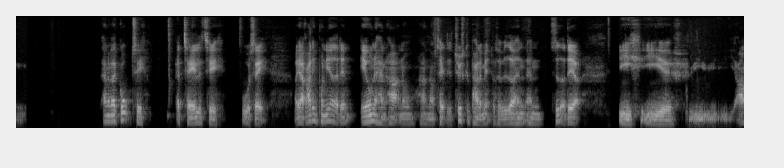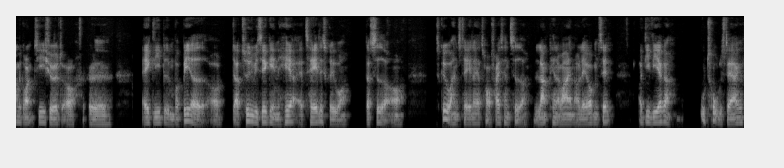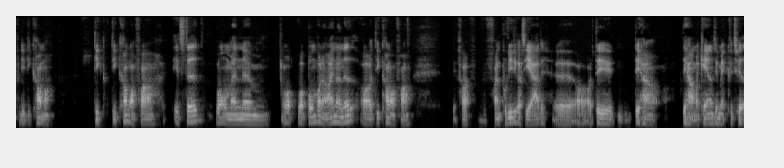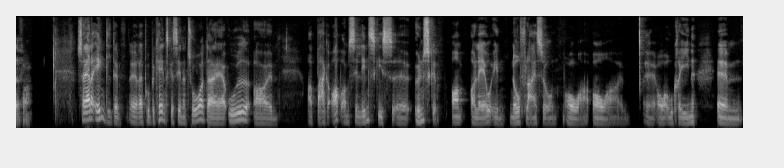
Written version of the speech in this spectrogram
han har været god til at tale til USA, og jeg er ret imponeret af den evne, han har nu. Han har også talt i det tyske parlament og så videre. Han, han sidder der i, i, øh, i, armegrøn t-shirt og øh, er ikke lige blevet barberet, og der er tydeligvis ikke en her af taleskriver, der sidder og skriver hans taler. Jeg tror faktisk, han sidder langt hen ad vejen og laver dem selv, og de virker utrolig stærke, fordi de kommer, de, de kommer fra et sted, hvor man, øhm, hvor, hvor bomberne regner ned, og de kommer fra, fra, fra en politikers hjerte, øh, og det, det, har, det har amerikanerne simpelthen kvitteret for. Så er der enkelte øh, republikanske senatorer, der er ude og, øh, og bakke op om Zelenskis øh, ønske om at lave en no-fly zone over, over, øh, øh, over Ukraine. Øhm,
